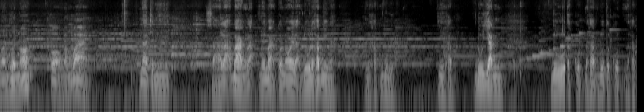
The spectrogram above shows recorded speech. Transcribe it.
นอนเพื่อนเนาะก็หวังว่า น่าจะมีสาระบ้างละไม่มากก็น้อยละดูนะครับนี่นะนะครับดูนี่ครับ ดูยันดูตะกรุดนะครับ ดูตะกรุดนะครับ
